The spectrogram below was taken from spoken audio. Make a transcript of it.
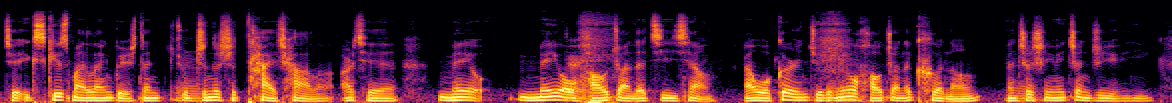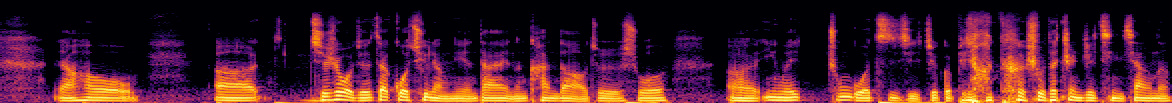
就 excuse my language，但就真的是太差了，而且没有没有好转的迹象。然后我个人觉得没有好转的可能，这是因为政治原因。然后，呃，其实我觉得在过去两年，大家也能看到，就是说。呃，因为中国自己这个比较 特殊的政治倾向呢，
